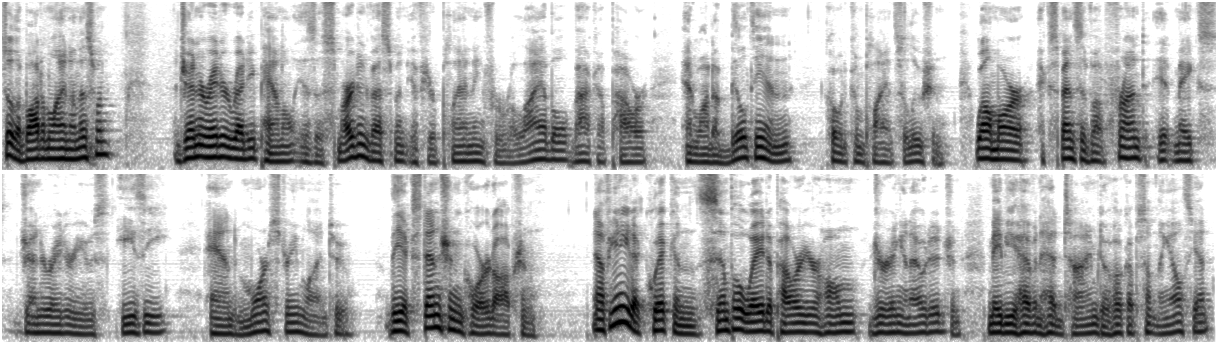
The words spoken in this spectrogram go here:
So the bottom line on this one, a generator-ready panel is a smart investment if you're planning for reliable backup power and want a built-in code-compliant solution. While more expensive up front, it makes generator use easy and more streamlined too. The extension cord option now, if you need a quick and simple way to power your home during an outage, and maybe you haven't had time to hook up something else yet,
